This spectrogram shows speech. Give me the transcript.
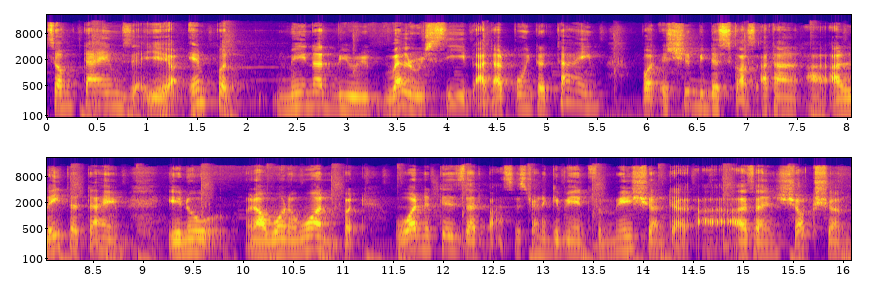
sometimes your input may not be well received at that point of time, but it should be discussed at a, a, later time, you know, in a one on one. But what it is that pastor is trying to give you information to, uh, as an instruction,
